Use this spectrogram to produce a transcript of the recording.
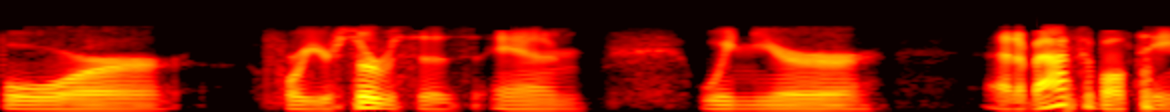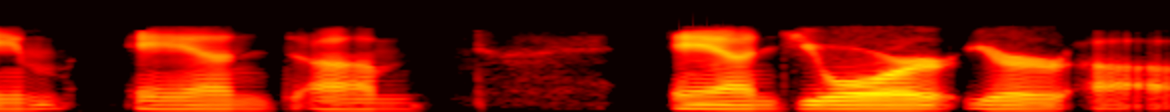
for for your services, and when you're at a basketball team and um, and you're you're uh,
